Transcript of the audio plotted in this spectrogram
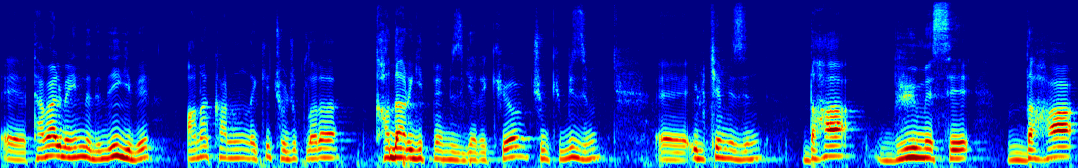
e, Temel Bey'in de dediği gibi ana karnındaki çocuklara kadar gitmemiz gerekiyor. Çünkü bizim e, ülkemizin daha büyümesi, daha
